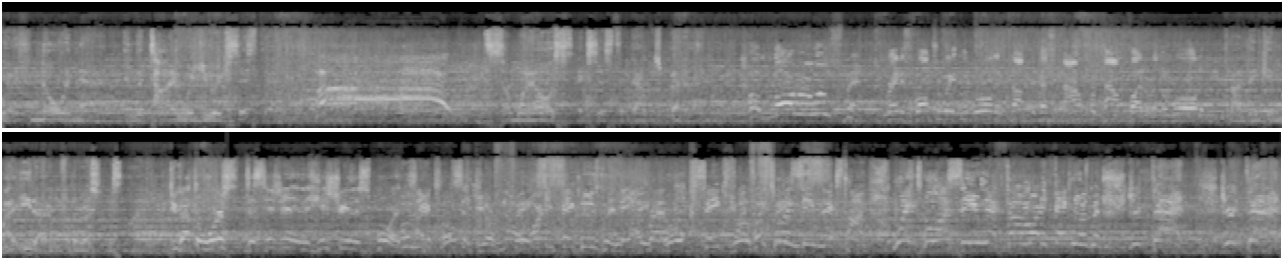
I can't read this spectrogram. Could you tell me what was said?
with knowing that in the time where you existed, someone else existed that was better than you. Kamaru Usman, greatest welterweight in the world, if not the best pound for pound fighter in the world. And I think he might eat at him for the rest of his life. You got the worst decision in the history of the sport. Listen, your no, face. Marty Fake Newsman. Fake I breath, broke fake your fight. Wait till I see you next time. Wait till I see you next time, Marty Fake Newsman. You're dead. You're dead.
